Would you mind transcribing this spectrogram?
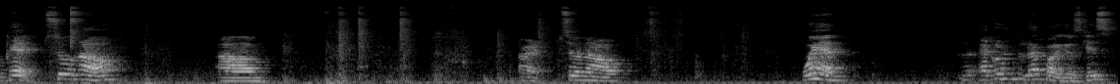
Okay, so now, um, all right, so now, when, according to Lab Vygotsky's,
